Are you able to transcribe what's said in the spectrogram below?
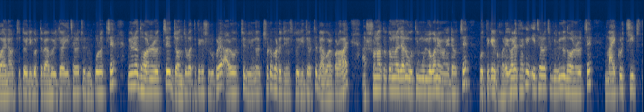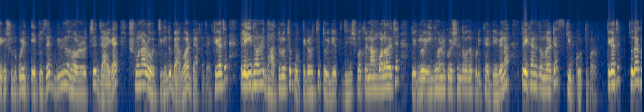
গয়না হচ্ছে তৈরি করতে ব্যবহৃত হয়। এছাড়া হচ্ছে, রূপোর হচ্ছে, বিভিন্ন ধরনের হচ্ছে যন্ত্রপাতি থেকে শুরু করে আরও হচ্ছে বিভিন্ন ছোটখাটো জিনিস তৈরিতে হচ্ছে ব্যবহার করা হয়। আর সোনা তো তোমরা জানো অতি মূল্যবান এবং এটা হচ্ছে প্রত্যেকের ঘরে ঘরে থাকে। এছাড়া হচ্ছে বিভিন্ন ধরনের হচ্ছে মাইক্রো চিপস থেকে শুরু করে এ টু জেড বিভিন্ন ধরনের হচ্ছে জায়গায় সোনারও হচ্ছে কিন্তু ব্যবহার দেখা যায়। ঠিক আছে? তাহলে এই ধরনের ধাতুর হচ্ছে প্রত্যেকের হচ্ছে তৈরি হচ্ছে জিনিসপত্রের নাম বলা হয়েছে। তো এগুলো এই ধরনের কোয়েশ্চেন তোমাদের পরীক্ষায় দেবে না। তো এখানে তোমরা এটা স্কিপ করতে পারো। ঠিক আছে? তো দেখো,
